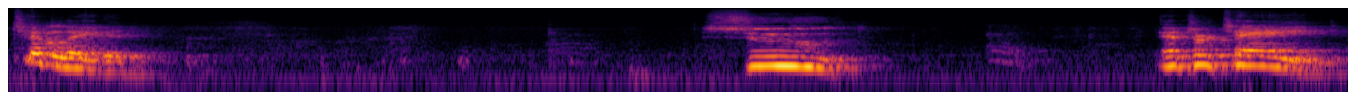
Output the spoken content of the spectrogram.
titillated, soothed, entertained,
